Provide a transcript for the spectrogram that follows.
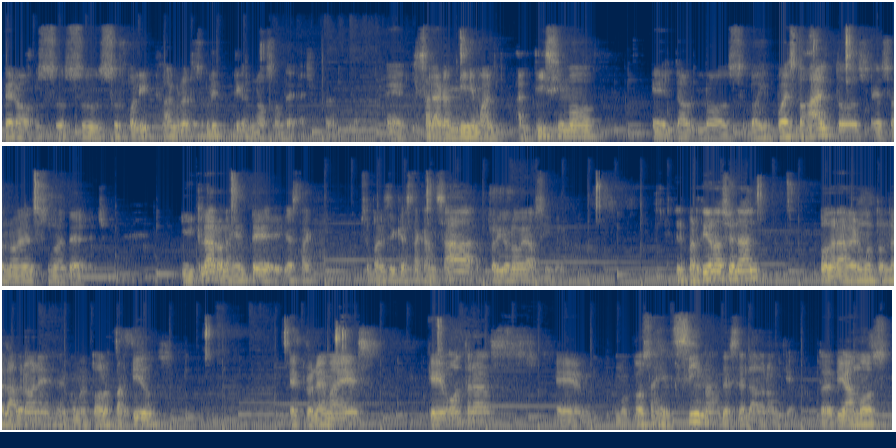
pero sus políticas, algunas de sus políticas no son de derecha. El salario mínimo altísimo, los, los, impuestos altos, eso no es, no es de derecha. Y claro, la gente ya está se parece que está cansada, pero yo lo veo así. El Partido Nacional podrá haber un montón de ladrones, como en todos los partidos. El problema es que otras eh, como cosas encima de ser ladrón tiene. Entonces, digamos,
